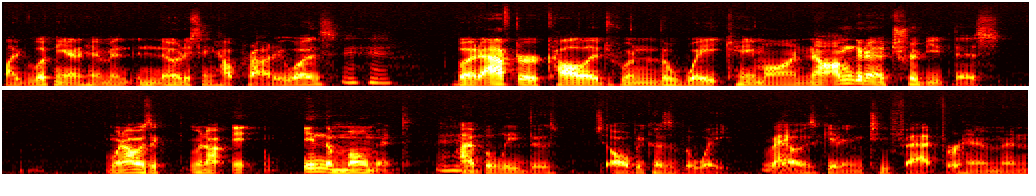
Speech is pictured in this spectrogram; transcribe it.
like looking at him and, and noticing how proud he was. Mm-hmm. But after college, when the weight came on, now I'm gonna attribute this. When I was a when I in, the moment, I believed it was all because of the weight. that I Mm-hmm. Was getting too fat for him, and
